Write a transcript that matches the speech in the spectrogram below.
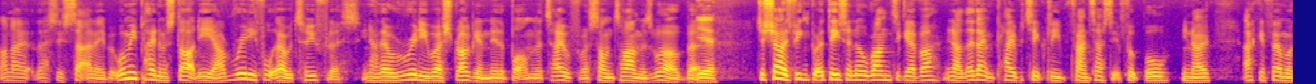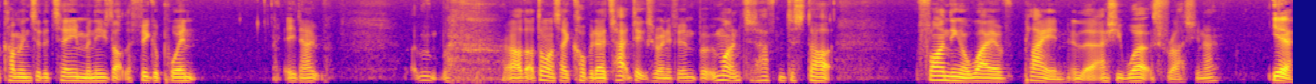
I know that's this Saturday, but when we played them at the start of the year, I really thought they were toothless. You know, they were really were struggling near the bottom of the table for some time as well. But yeah. Just shows if we can put a decent little run together. You know, they don't play particularly fantastic football. You know, Akinfenwa will come into the team and he's like the figure point. You know, I don't want to say copy their tactics or anything, but we might just have to start finding a way of playing that actually works for us. You know. Yeah,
